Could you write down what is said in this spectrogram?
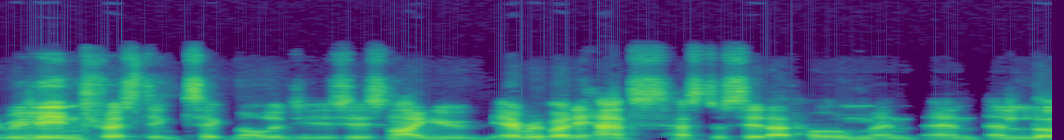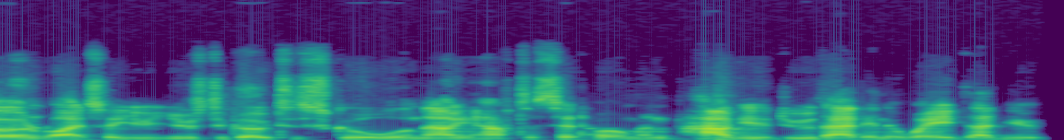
really interesting technologies is like you everybody has has to sit at home and and and learn, right? So you used to go to school and now you have to sit home. And how do you do that in a way that you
